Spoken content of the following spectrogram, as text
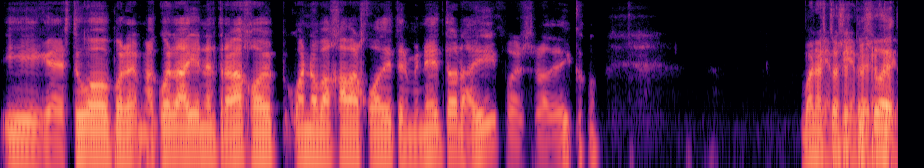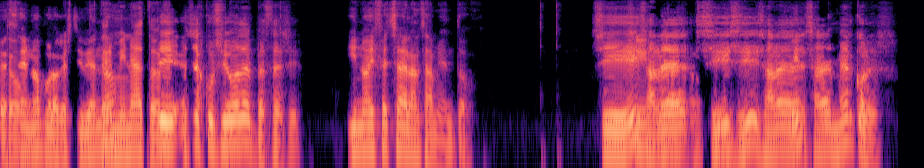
y que estuvo, por- me acuerdo ahí en el trabajo eh, cuando bajaba el juego de Terminator, ahí pues lo dedico. Bueno, Bien, esto es bien, exclusivo de. PC, ¿no? Por lo que estoy viendo. Terminator. Sí, es exclusivo de PC, sí. Y no hay fecha de lanzamiento. Sí, Sí, sale, sí, sí, sale, ¿Sí? sale el miércoles.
